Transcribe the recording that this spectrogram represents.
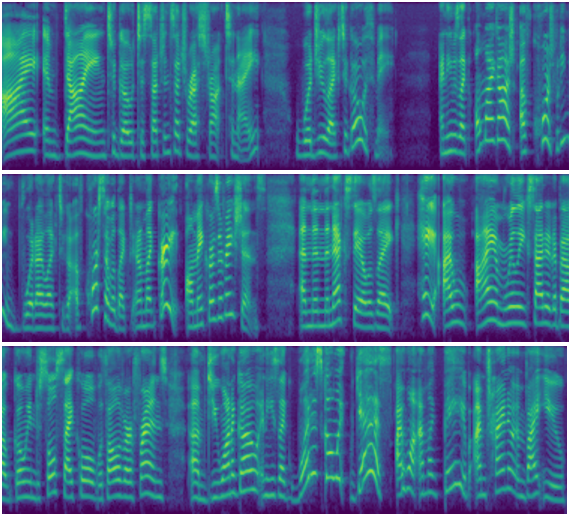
I am dying to go to such and such restaurant tonight. Would you like to go with me?" And he was like, Oh my gosh, of course. What do you mean, would I like to go? Of course I would like to. And I'm like, Great, I'll make reservations. And then the next day I was like, Hey, I, I am really excited about going to Soul Cycle with all of our friends. Um, do you want to go? And he's like, What is going? Yes, I want. I'm like, Babe, I'm trying to invite you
